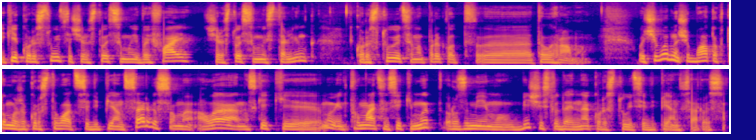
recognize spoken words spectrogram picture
які користуються через той самий Wi-Fi, через той самий Starlink, користуються, наприклад, е, Телеграмом. Очевидно, що багато хто може користуватися VPN-сервісами, але наскільки ну, інформація, наскільки ми розуміємо, більшість людей не користуються VPN-сервісом.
